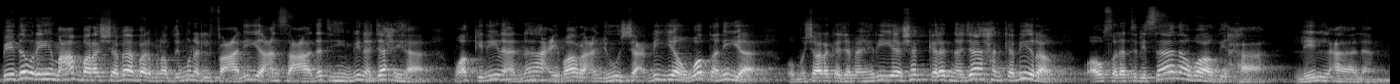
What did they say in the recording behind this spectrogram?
بدورهم عبر الشباب المنظمون للفعالية عن سعادتهم بنجاحها مؤكدين أنها عبارة عن جهود شعبية وطنية. ومشاركة جماهيرية شكلت نجاحا كبيرا وأوصلت رسالة واضحة للعالم.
